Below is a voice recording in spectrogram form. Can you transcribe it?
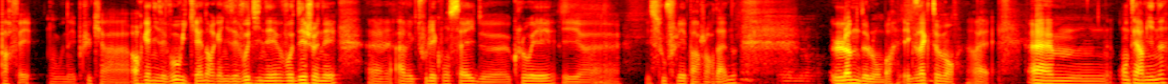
Parfait. Donc vous n'avez plus qu'à organiser vos week-ends, organiser vos dîners, vos déjeuners, euh, avec tous les conseils de Chloé et, euh, soufflés par Jordan. L'homme de l'ombre, exactement. Euh, on termine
